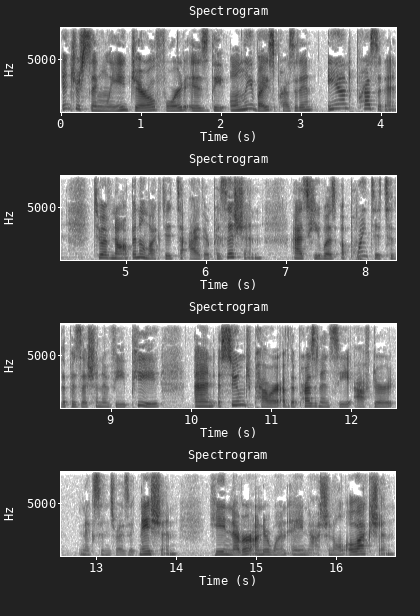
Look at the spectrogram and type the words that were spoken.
Interestingly, Gerald Ford is the only vice president and president to have not been elected to either position, as he was appointed to the position of VP and assumed power of the presidency after Nixon's resignation. He never underwent a national election.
